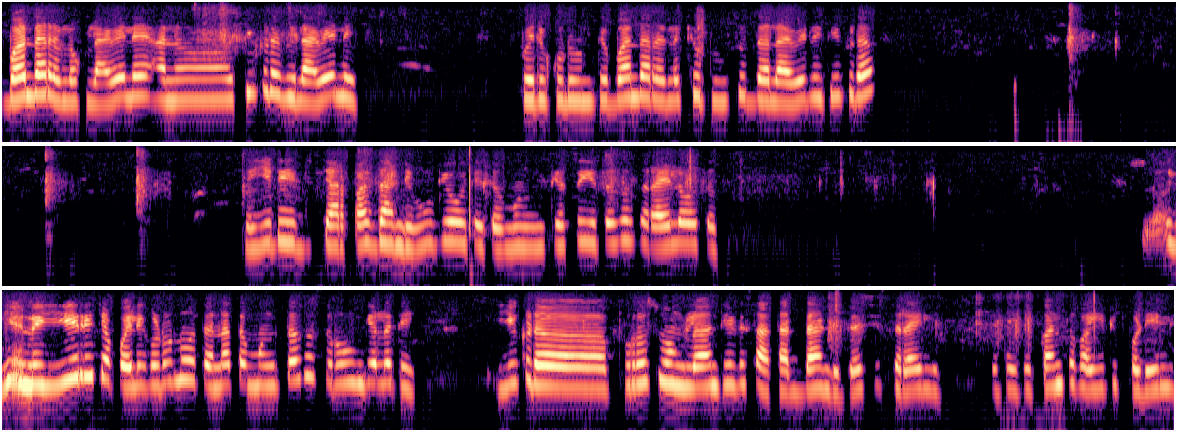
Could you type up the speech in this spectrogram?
बंधारा लोक लावेले आणि तिकडे बी लावेले. परीकडून ते बंधाऱ्याला खेटून सुद्धा लावेले तिकडं. इथे चार पाच दांडे उभे होते तर मग त्याचं इथं तसंच राहिलं होतं. यानं इरीच्या पलीकडून होतं ना तर मग तसंच रोवून गेलं ते. इकडं पुरस होंगलं आणि तिकडे सात आठ दांडे तशीच राहिली. तर त्याचे कंच बाई इथे पडेल.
